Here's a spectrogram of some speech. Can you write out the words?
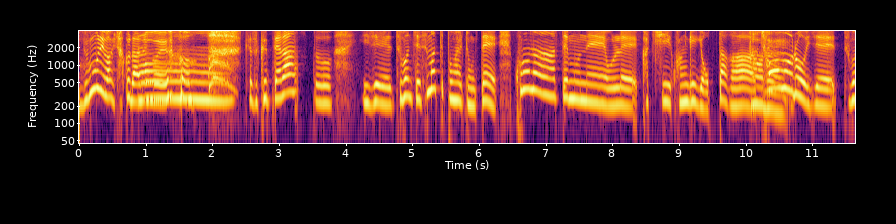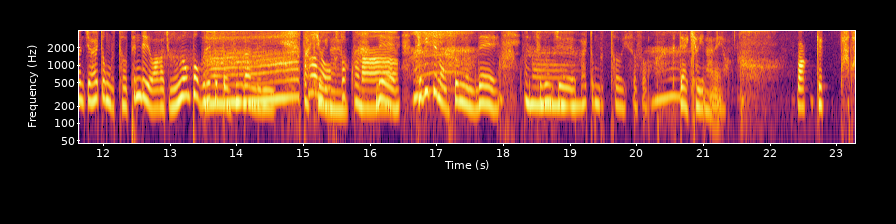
눈물이 막 자꾸 나는 거예요. 어. 그래서 그때랑 또 이제 두 번째 스마트폰 활동 때 코로나 때문에 원래 같이 관객이 없다가 아, 네. 처음으로 이제 두 번째 활동부터 팬들이 와가지고 응원법을 해줬던 아, 순간들이 딱 기억이 나요. 없었구나. 네, 데뷔 때는 없었는데. 두 번째 활동부터 있어서 그때가 기억이 나네요. 막 이렇게 다다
